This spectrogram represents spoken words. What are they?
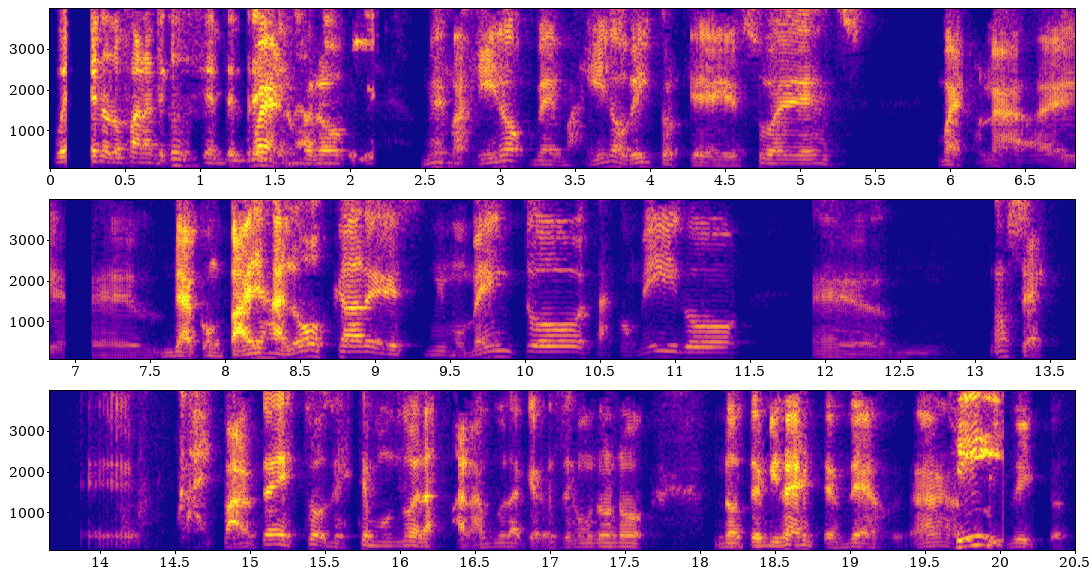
bueno, los fanáticos se sienten traicionados. Bueno, pero me imagino, me imagino, Víctor, que eso es, bueno, nada, eh, eh, me acompañas al Oscar, es mi momento, estás conmigo, no sé, hay parte de esto, de este mundo de la farándula que a veces uno no, no termina de entender. sí, Víctor.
